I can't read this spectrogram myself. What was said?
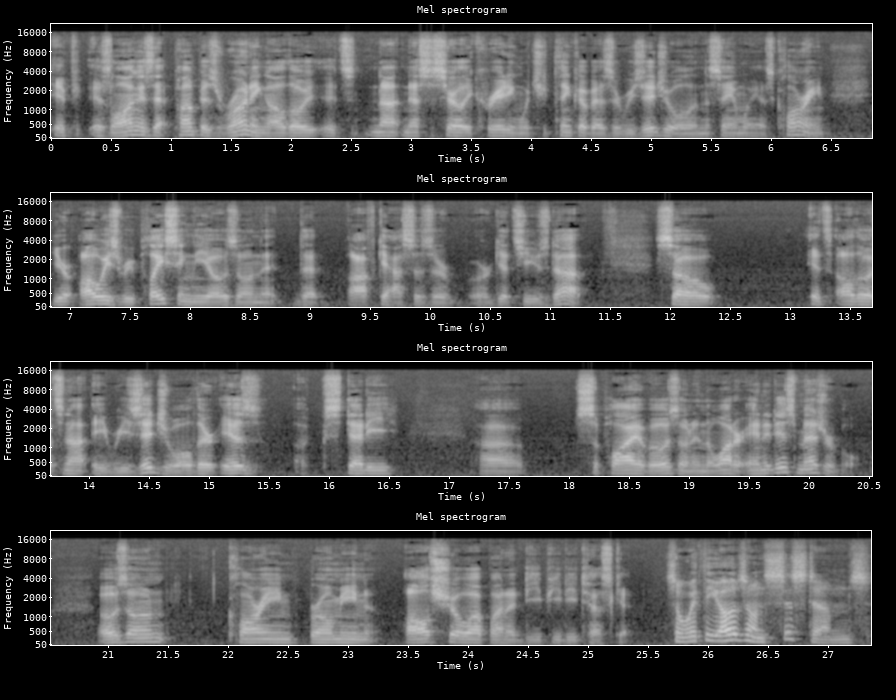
if as long as that pump is running, although it's not necessarily creating what you'd think of as a residual in the same way as chlorine, you're always replacing the ozone that, that off gases or, or gets used up. So it's although it's not a residual, there is a steady uh, supply of ozone in the water, and it is measurable. Ozone, chlorine, bromine all show up on a DPD test kit. So with the ozone systems,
